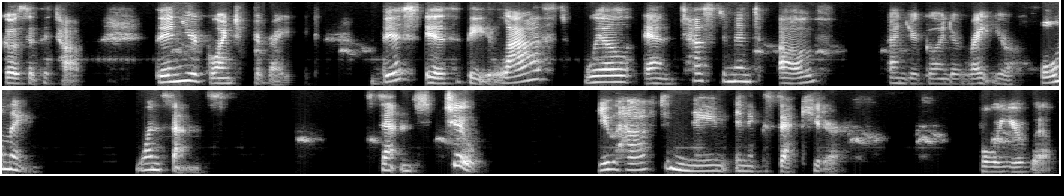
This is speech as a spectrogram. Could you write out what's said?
goes at the top. Then you're going to write, this is the last will and testament of, and you're going to write your whole name one sentence. Sentence two, you have to name an executor for your will.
